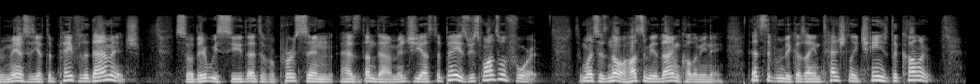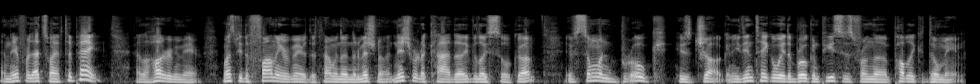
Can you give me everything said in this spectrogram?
Rabbi says you have to pay for the damage. So there we see that if a person has done damage, he has to pay. He's responsible for it. So Gemara says, no, Hasam Yadayim Kalamine. That's different because I intentionally changed the color, and therefore that's why I have to pay. Elahar Rabbi Meir. It must be the following Rabbi Meir. The time we learned in the Mishnah. If someone broke his jug and he didn't take away the broken pieces from the public domain,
